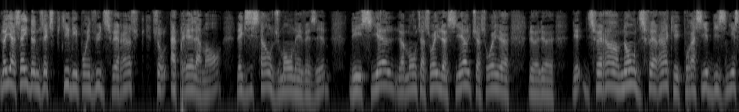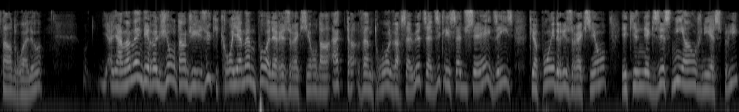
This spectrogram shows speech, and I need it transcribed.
Là, ils essayent de nous expliquer des points de vue différents sur après la mort, l'existence du monde invisible, des ciels, le monde, que ce soit le ciel, que ce soit euh, différents noms différents qui, pour essayer de désigner cet endroit-là il y avait même des religions au temps de Jésus qui croyaient même pas à la résurrection. Dans Acte 23, le verset 8, ça dit que les Sadducéens disent qu'il n'y a point de résurrection et qu'il n'existe ni ange ni esprit,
